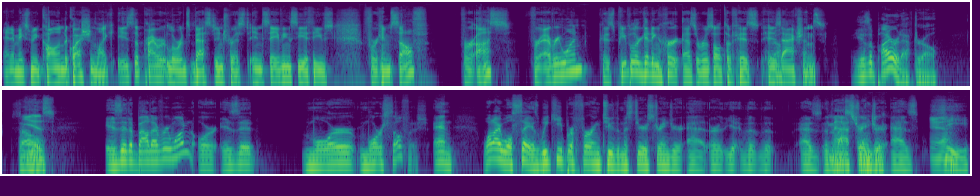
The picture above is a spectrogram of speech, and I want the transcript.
And it makes me call into question like, is the Pirate Lord's best interest in saving Sea of Thieves for himself, for us, for everyone? Because people are getting hurt as a result of his his Yeah. actions. He is a pirate after all. So he is. is it about everyone or is it more more selfish and what i will say is we keep referring to the mysterious stranger as or the, the as the, mass stranger, as Yeah. she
